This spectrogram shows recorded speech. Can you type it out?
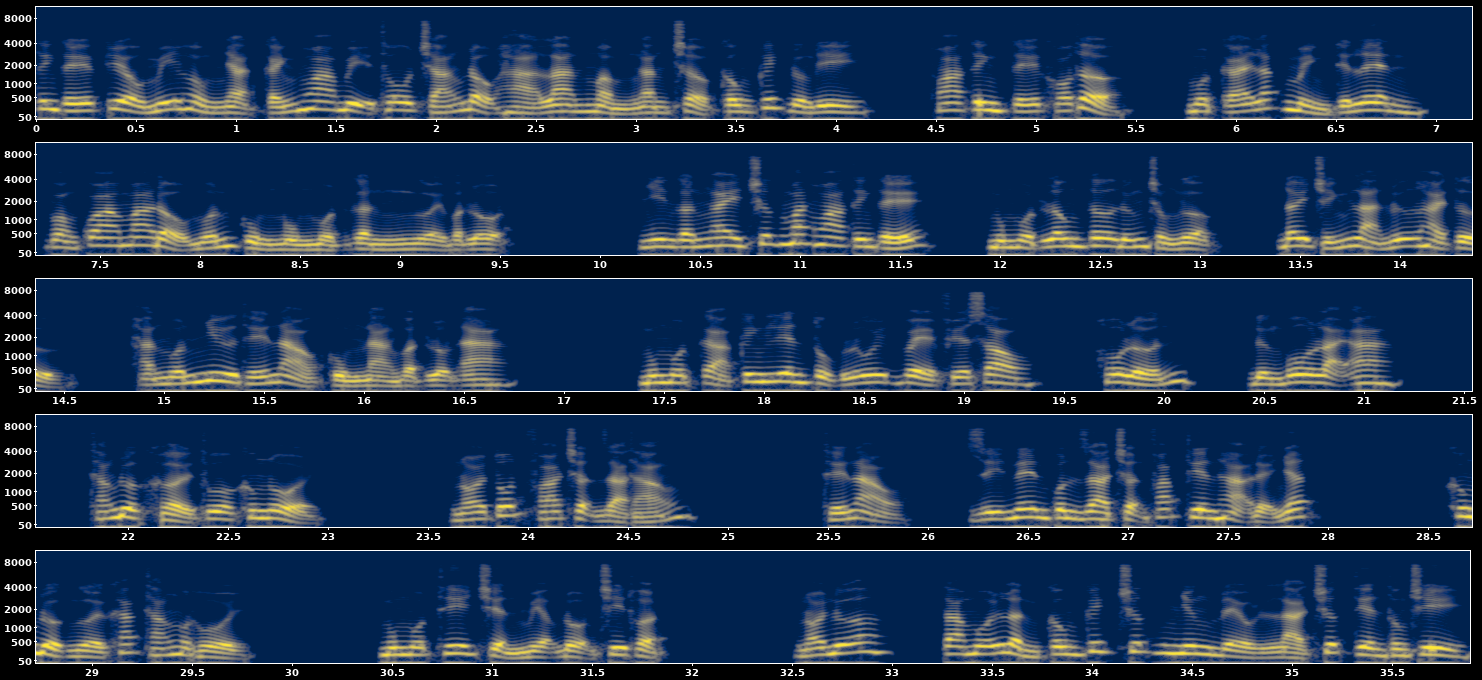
Tinh tế kiểu Mỹ hồng nhạt cánh hoa bị thô tráng đậu Hà Lan mầm ngăn trở công kích đường đi, hoa tinh tế khó thở, một cái lắc mình tiến lên, vòng qua ma đậu muốn cùng mùng một gần người vật lộn. Nhìn gần ngay trước mắt hoa tinh tế, mùng một lông tơ đứng trồng ngược, đây chính là nữ hài tử, hắn muốn như thế nào cùng nàng vật lộn A. Mùng một cả kinh liên tục lui về phía sau, hô lớn, đừng vô lại A. Thắng được khởi thua không nổi. Nói tốt phá trận giả thắng. Thế nào, gì nên quân gia trận pháp thiên hạ đệ nhất. Không được người khác thắng một hồi. Mùng một thi triển miệng độn chi thuật. Nói nữa, ta mỗi lần công kích trước nhưng đều là trước tiên thông chi.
